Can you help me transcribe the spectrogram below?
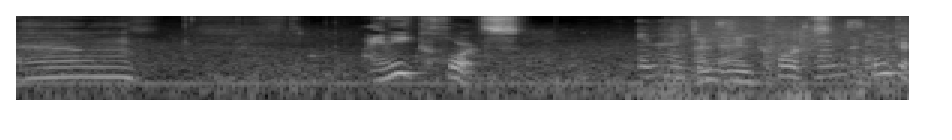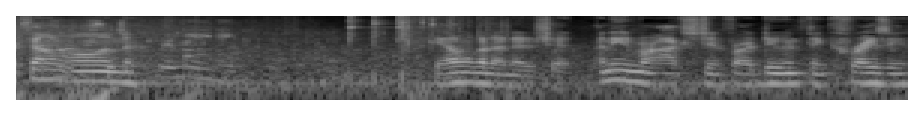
Um, Need quartz. And- and quartz, I think they're found on- Remaining. Okay, I don't want to know shit. I need more oxygen before I do anything crazy.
